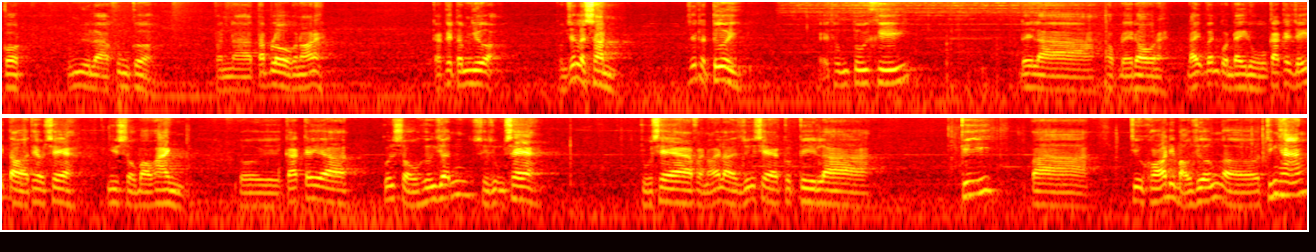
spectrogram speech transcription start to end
Cột cũng như là khung cửa. Phần à, tắp lô của nó này. Các cái tấm nhựa cũng rất là sần, rất là tươi. Hệ thống túi khí. Đây là học để đồ này. Đấy, vẫn còn đầy đủ các cái giấy tờ theo xe như sổ bảo hành rồi các cái uh, cuốn sổ hướng dẫn sử dụng xe. Chủ xe phải nói là giữ xe cực kỳ là kỹ và chịu khó đi bảo dưỡng ở chính hãng.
